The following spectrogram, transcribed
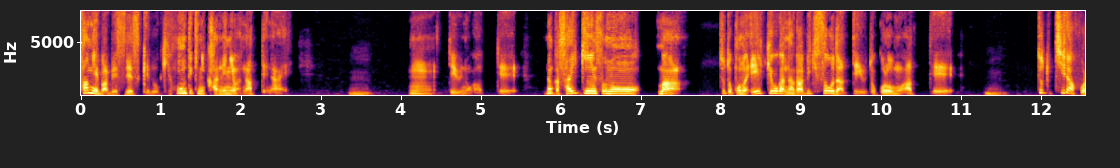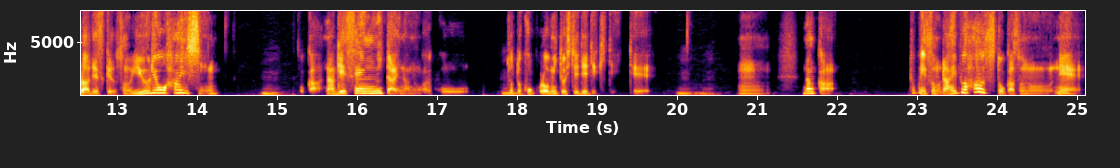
挟めば別ですけど、基本的に金にはなってない、うん。うん、っていうのがあって、なんか最近その、まあ、ちょっとこの影響が長引きそうだっていうところもあって、うん。ちょっとちらほらですけど、その有料配信うん。とか投げ銭みたいなのがこう、ちょっと試みとして出てきていて、うん。うん。なんか、特にそのライブハウスとかそのね、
